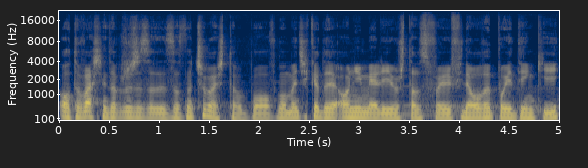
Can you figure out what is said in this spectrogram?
o to właśnie, dobrze, że za- zaznaczyłaś to, bo w momencie, kiedy oni mieli już tam swoje finałowe pojedynki,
